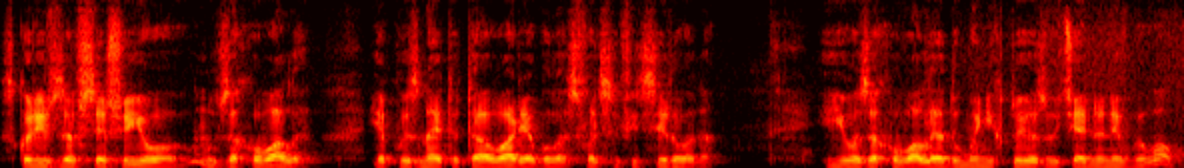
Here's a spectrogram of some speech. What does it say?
Скоріше за все, що його ну, заховали. Як ви знаєте, та аварія була сфальсифіцірована і його заховали. Я думаю, ніхто його, звичайно, не вбивав.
